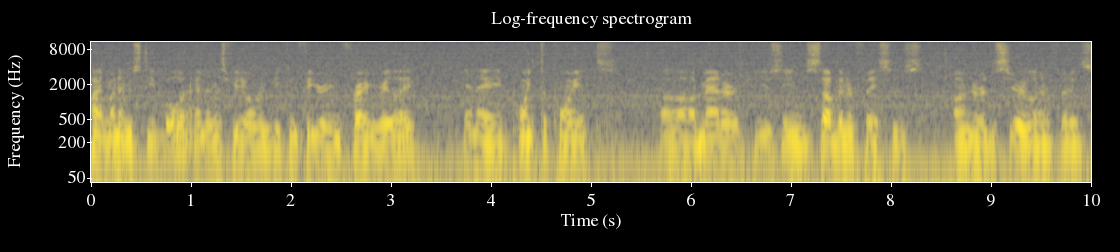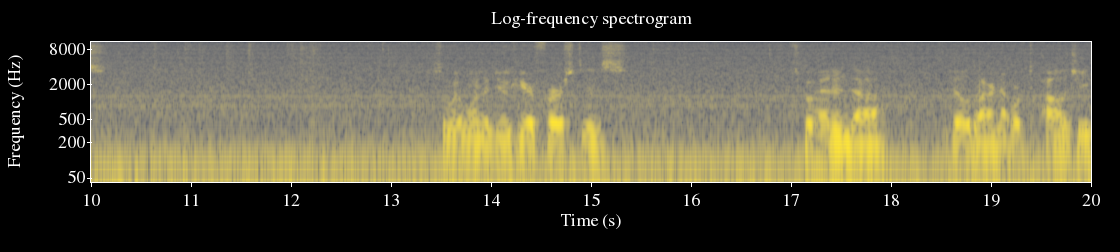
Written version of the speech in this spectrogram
Hi, my name is Steve Bowler, and in this video I'm going to be configuring frame relay in a point-to-point uh, manner using sub-interfaces under the serial interface. So what we want to do here first is let's go ahead and uh, build our network topology.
